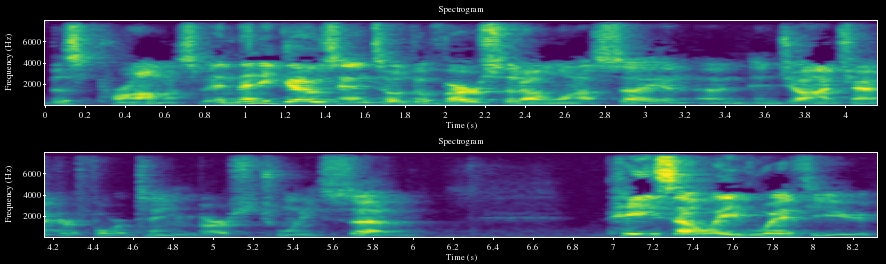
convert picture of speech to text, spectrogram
this promise. And then he goes into the verse that I want to say in, in, in, John chapter 14, verse 27. Peace I leave with you,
